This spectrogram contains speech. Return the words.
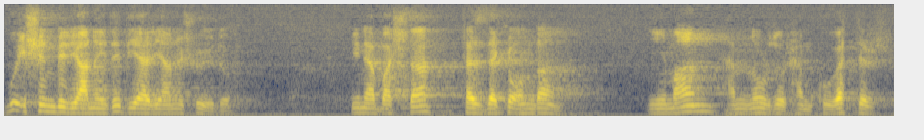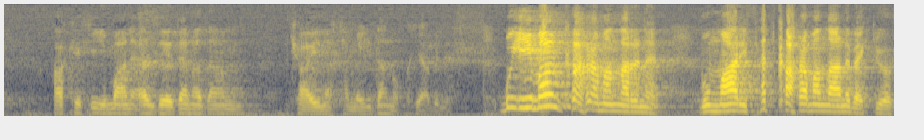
Bu işin bir yanıydı, diğer yanı şuydu. Yine başta fezdeki ondan, iman hem nurdur hem kuvvettir. Hakiki imanı elde eden adam kainata meydan okuyabilir. Bu iman kahramanlarını, bu marifet kahramanlarını bekliyor.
